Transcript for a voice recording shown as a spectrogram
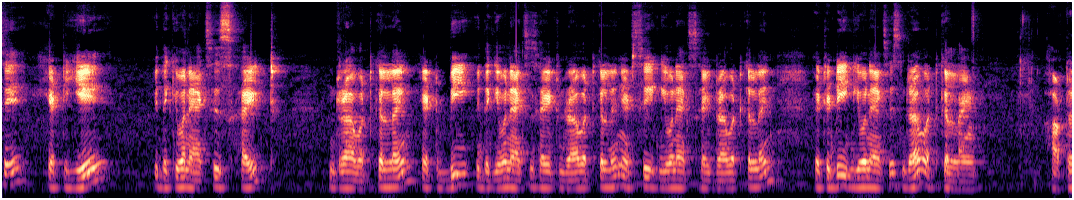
say at A with the given axis height draw vertical line at B with the given axis height draw vertical line at C given axis height draw vertical line at D given axis draw vertical line. After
